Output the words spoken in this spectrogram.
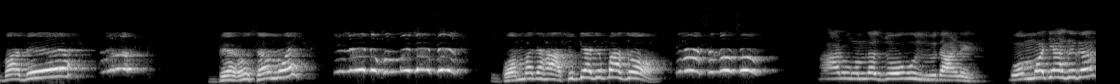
બાબે ભેરો છે મોય ગોમમાં જ હાસુ ક્યાં છે પાછો? અમને સારું હમણાં જોવું છું તાણી. ગોમમાં જ્યાં છે કા?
